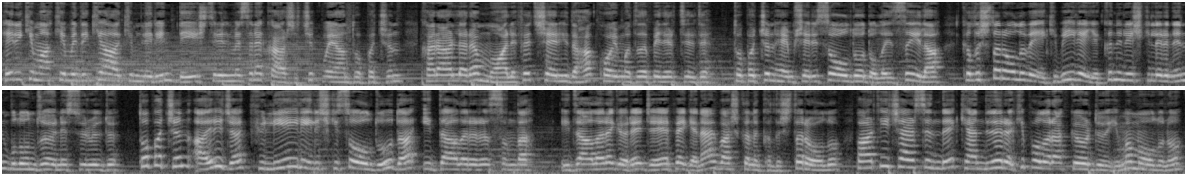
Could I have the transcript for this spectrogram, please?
Her iki mahkemedeki hakimlerin değiştirilmesine karşı çıkmayan Topaç'ın kararlara muhalefet şerhi daha koymadığı belirtildi. Topaç'ın hemşerisi olduğu dolayısıyla Kılıçdaroğlu ve ekibiyle yakın ilişkilerinin bulunduğu öne sürüldü. Topaç'ın ayrıca külliye ile ilişkisi olduğu da iddialar arasında. İddialara göre CHP Genel Başkanı Kılıçdaroğlu, parti içerisinde kendine rakip olarak gördüğü İmamoğlu'nu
